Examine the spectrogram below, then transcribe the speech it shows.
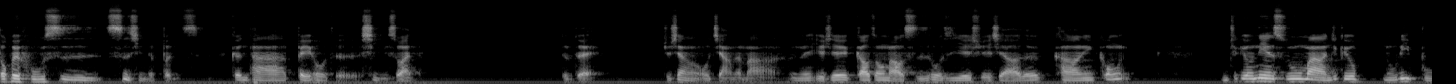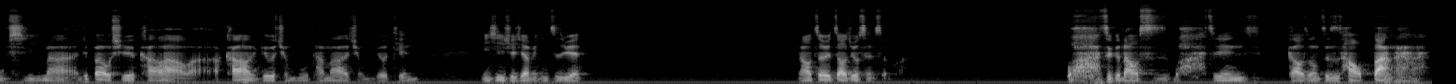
都会忽视事情的本质跟他背后的辛酸，对不对？就像我讲的嘛，因为有些高中老师或者是一些学校都考你公，你就给我念书嘛，你就给我努力补习嘛，就把我学考好嘛，考好你给我全部他妈的全部给我填明星学校、明星志愿，然后这会造就成什么？哇，这个老师哇，这间高中真是好棒啊，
